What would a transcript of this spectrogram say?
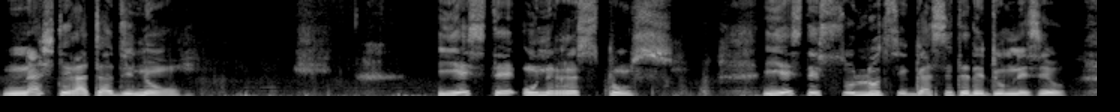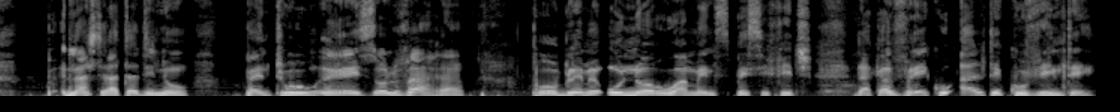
Nașterea ta din nou este un răspuns. Este soluție găsită de Dumnezeu. Nașterea ta din nou pentru rezolvarea probleme unor oameni specifici. Dacă vrei cu alte cuvinte,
